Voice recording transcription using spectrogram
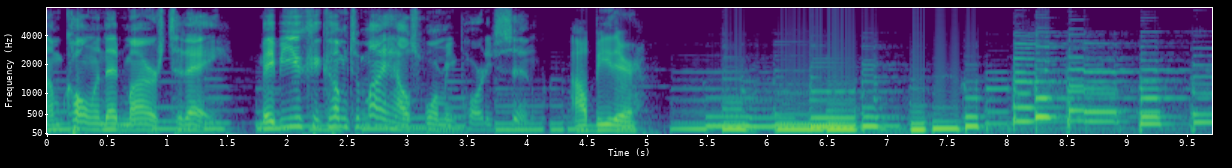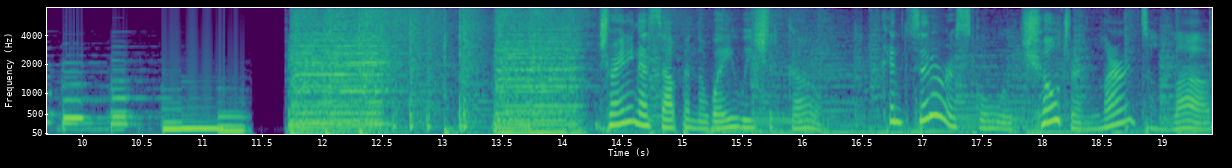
I'm calling Ed Myers today. Maybe you could come to my housewarming party soon. I'll be there. Training us up in the way we should go. Consider a school where children learn to love,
